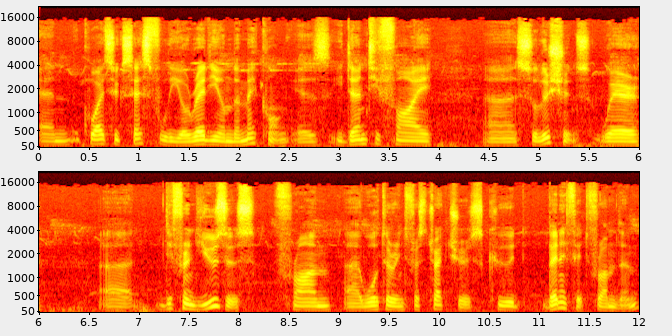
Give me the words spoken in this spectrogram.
and quite successfully already on the Mekong, is identify uh, solutions where uh, different users from uh, water infrastructures could benefit from them,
